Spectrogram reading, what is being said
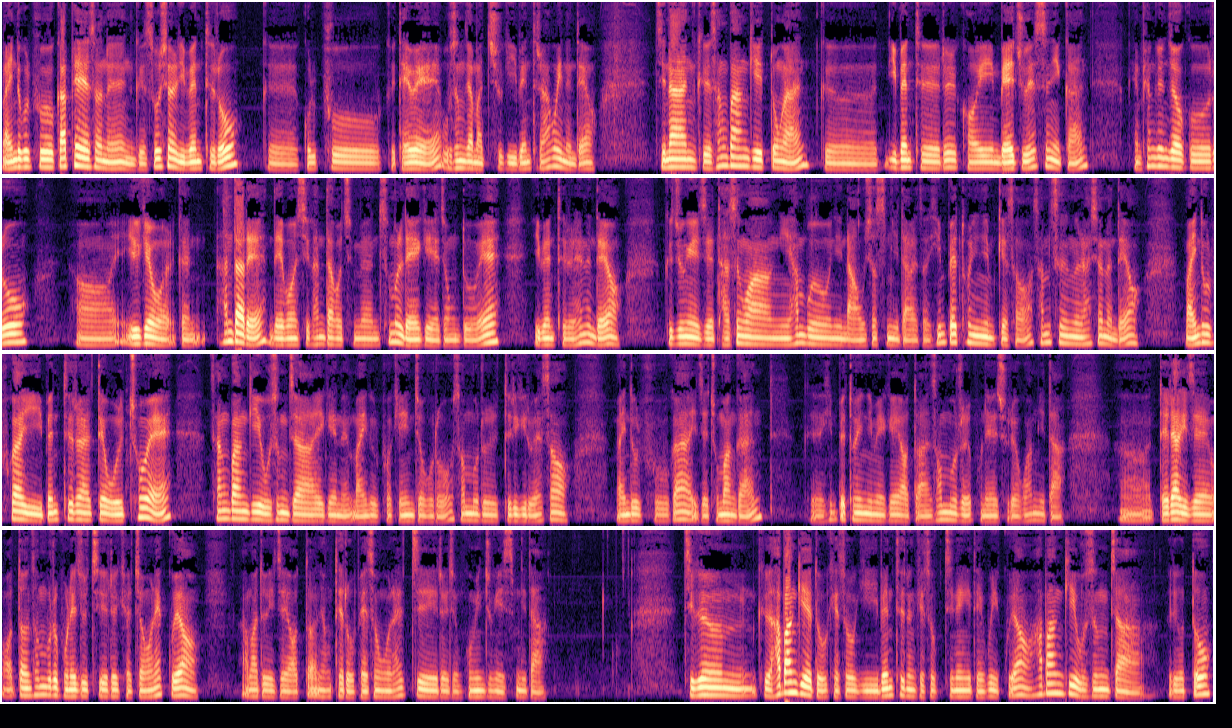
마인드 골프 카페에서는 그 소셜 이벤트로 그 골프 그 대회 우승자 맞추기 이벤트를 하고 있는데요. 지난 그 상반기 동안 그 이벤트를 거의 매주 했으니까 그냥 평균적으로 어 1개월 그러니까 한 달에 4번씩 한다고 치면 24개 정도의 이벤트를 했는데요. 그 중에 이제 다승왕이 한 분이 나오셨습니다. 그래서 힘빼토니님께서 3승을 하셨는데요. 마인드 골프가 이 이벤트를 할 때 올 초에 상반기 우승자에게는 마인드 골프가 개인적으로 선물을 드리기로 해서 마인드 골프가 이제 조만간 그 힘빼토니님에게 어떠한 선물을 보내주려고 합니다. 어, 대략 이제 어떤 선물을 보내줄지를 결정을 했고요. 아마도 이제 어떤 형태로 배송을 할지를 좀 고민 중에 있습니다. 지금 그 하반기에도 계속 이 이벤트는 계속 진행이 되고 있고요. 하반기 우승자 그리고 또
